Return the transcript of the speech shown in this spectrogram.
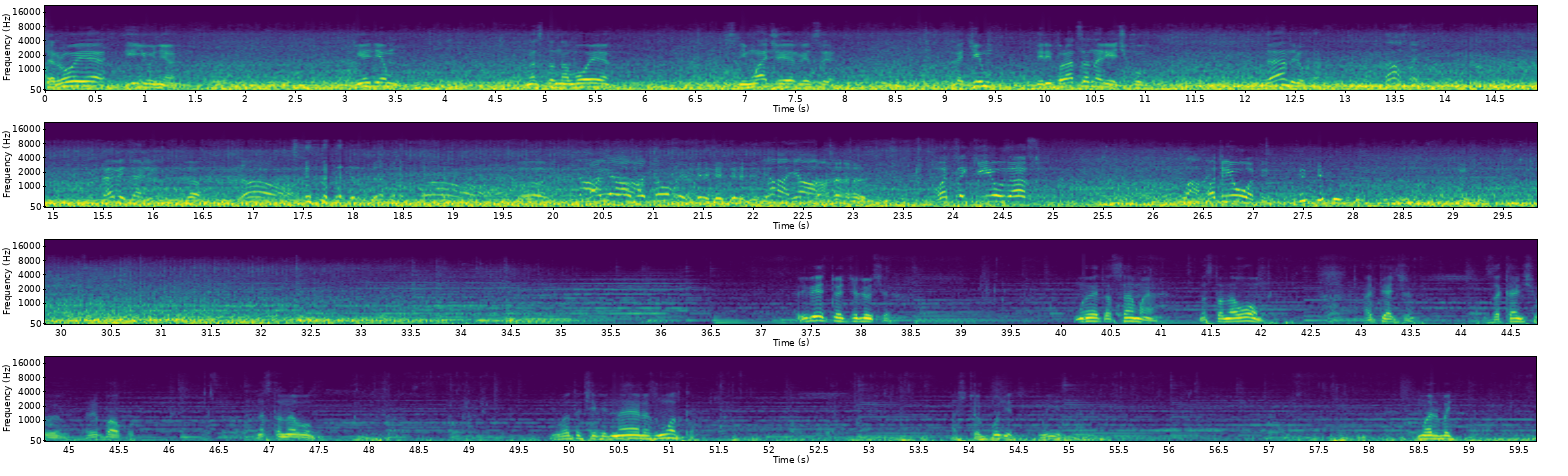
2 июня. Едем на Становое снимать жерлицы. Хотим перебраться на речку. Да, Андрюха? Да, Саня? Да, Виталик? Да. Я, я, Матюры! Я, я! Вот такие у нас патриоты. Привет, тетя Люся. Мы это самое на становом, опять же, заканчиваем рыбалку на становом. Вот очередная размотка. А что будет, мы не знаем. Может быть,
